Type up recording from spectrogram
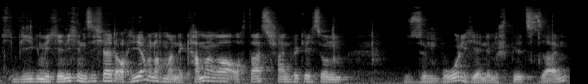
Ich wiege mich hier nicht in Sicherheit. Auch hier aber nochmal eine Kamera. Auch das scheint wirklich so ein Symbol hier in dem Spiel zu sein.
